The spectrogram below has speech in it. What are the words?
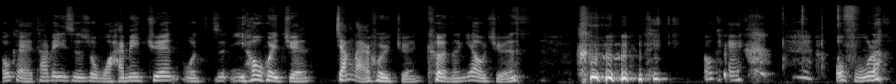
？OK，他的意思是说我还没捐，我只以后会捐，将来会捐，可能要捐。OK，我服了。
